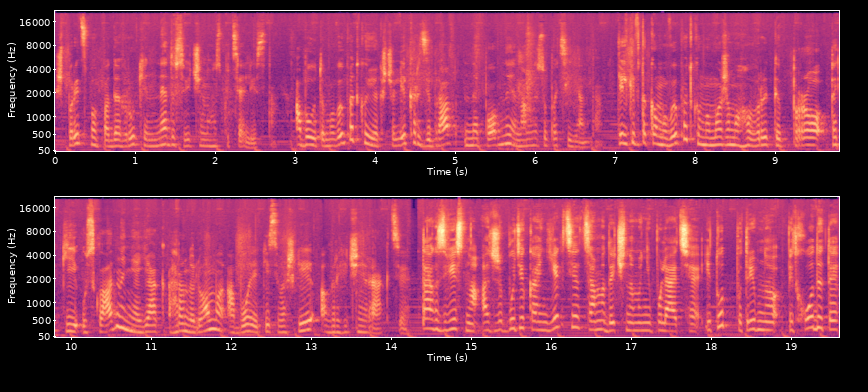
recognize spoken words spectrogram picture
шприц попаде в руки недосвідченого спеціаліста. Або у тому випадку, якщо лікар зібрав неповний анамнез пацієнта. Тільки в такому випадку ми можемо говорити про такі ускладнення, як гранульоми або якісь важкі алергічні реакції. Так, звісно, адже будь-яка ін'єкція це медична маніпуляція, і тут потрібно підходити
